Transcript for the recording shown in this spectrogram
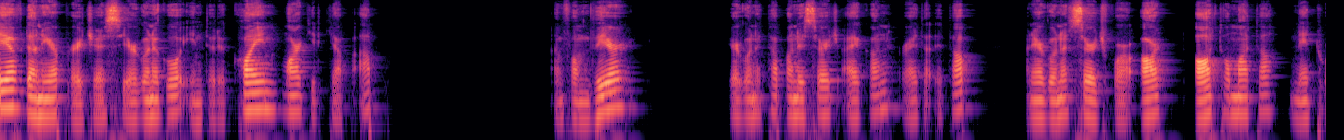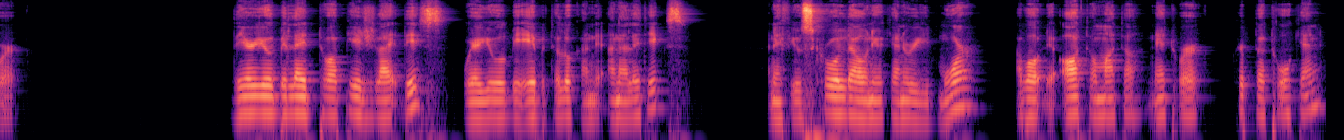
you have done your purchase, you're going to go into the Coin Market Cap app. And from there, you're going to tap on the search icon right at the top. And you're going to search for Art Automata Network. There you'll be led to a page like this where you will be able to look on the analytics. And if you scroll down, you can read more about the Automata Network crypto token.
